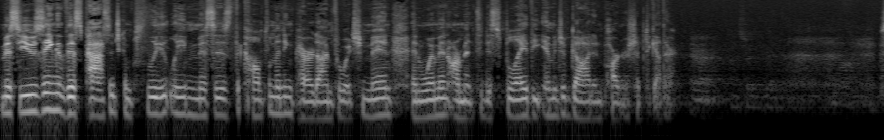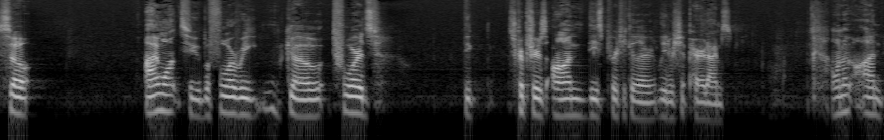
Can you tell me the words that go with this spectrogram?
Misusing this passage completely misses the complementing paradigm for which men and women are meant to display the image of God in partnership together. So, I want to, before we go towards scriptures on these particular leadership paradigms. I want to, on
